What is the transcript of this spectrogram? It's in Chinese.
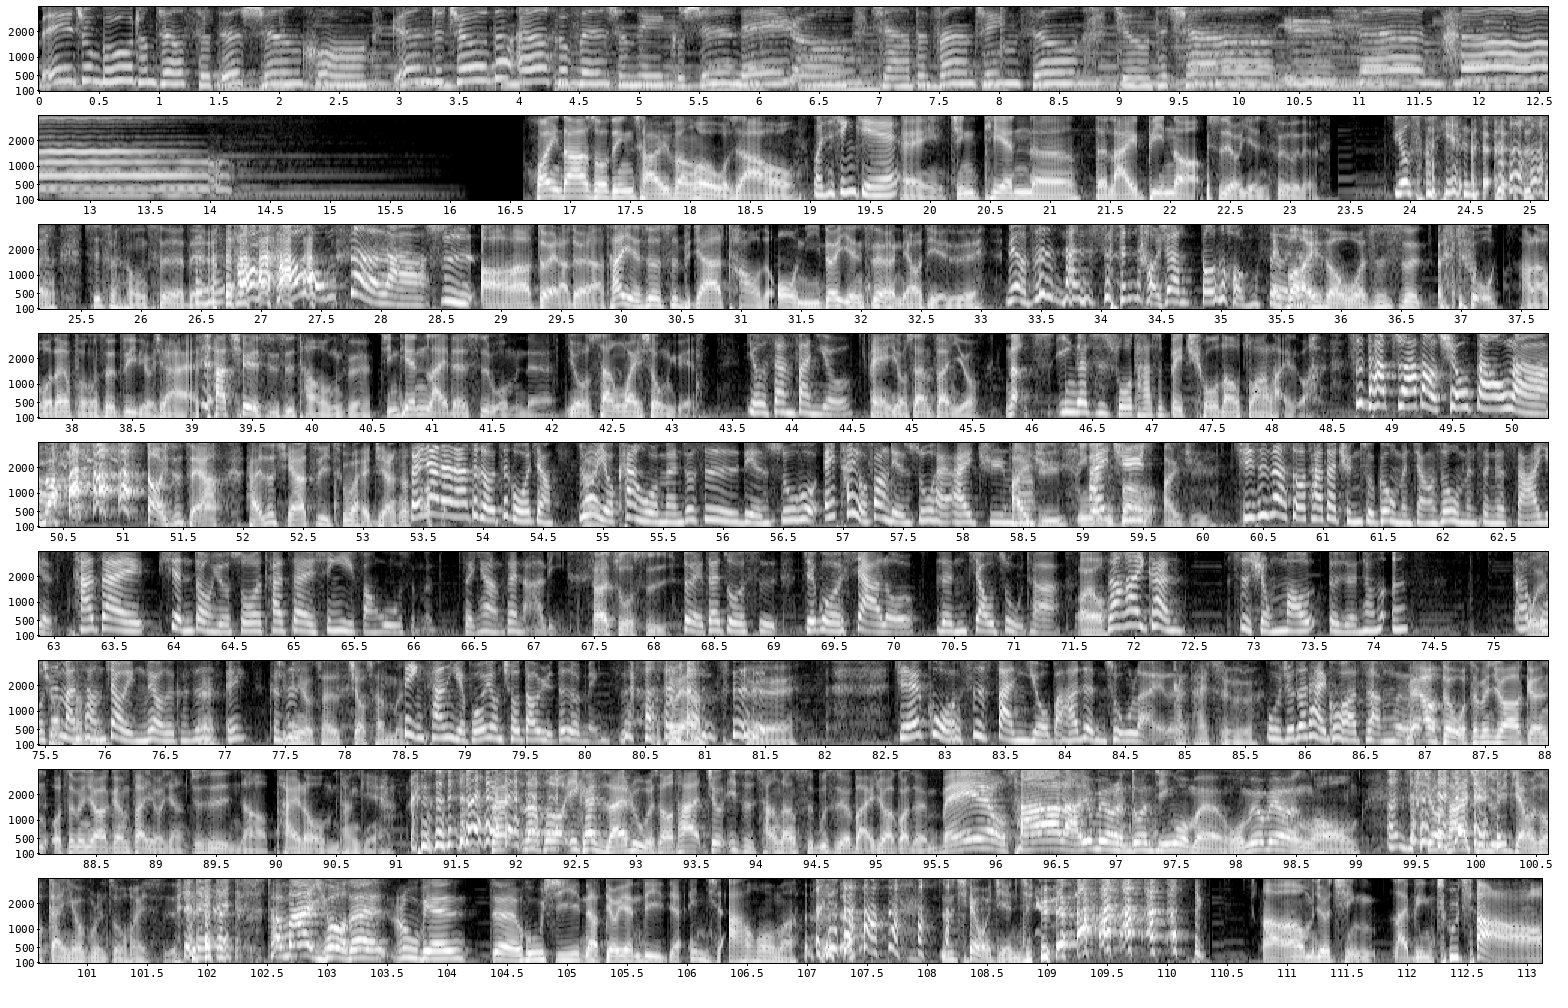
每种不同角色的生活，跟着秋到暗号分享你故事内容。下班放轻松，就在茶余饭后。欢迎大家收听茶余饭后，我是阿后，我是欣洁。哎，今天呢的来宾哦是有颜色的。有什么颜色？是粉，是粉红色的，桃桃红色啦。是啊，对了对了，它颜色是比较桃的哦。你对颜色很了解是不是？没有，这是男生好像都是红色的。不好意思哦，我是是，我好了，我那个粉红色自己留下来，它确实是桃红色。今天来的是我们的友善外送员。友善犯友，哎，友善犯友，那应该是说他是被秋刀抓来的吧？是他抓到秋刀了，那 到底是怎样？还是请他自己出来讲？等一下，等一下，这个这个我讲。如果有看我们就是脸书或哎，他有放脸书还 IG 吗？IG 应该是放 IG。其实那时候他在群组跟我们讲的时候，我们整个傻眼。他在限动有说他在新义房屋什么怎样在哪里？他在做事，对，在做事。结果下楼人叫住他，哎呦，然后他一看。是熊猫的人，他说：“嗯，啊、我是蛮常叫饮料的，可是，哎、欸，可是有在叫餐吗？订餐也不会用秋刀鱼这个名字啊，这样子。”对。结果是范友把他认出来了，太扯了，我觉得太夸张了。没有，对我这边就要跟我这边就要跟范友讲，就是你知道拍了我们堂姐啊，在那时候一开始在录的时候，他就一直常常时不时就把一句话挂嘴，没有差啦，又没有很多人听我们，我们又没有很红。结果他在群主一讲，我说干以后不能做坏事，他妈以后我在路边的呼吸，然后丢烟蒂，哎，你是阿后吗？是不是欠我检举？啊，那我们就请来宾出场。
